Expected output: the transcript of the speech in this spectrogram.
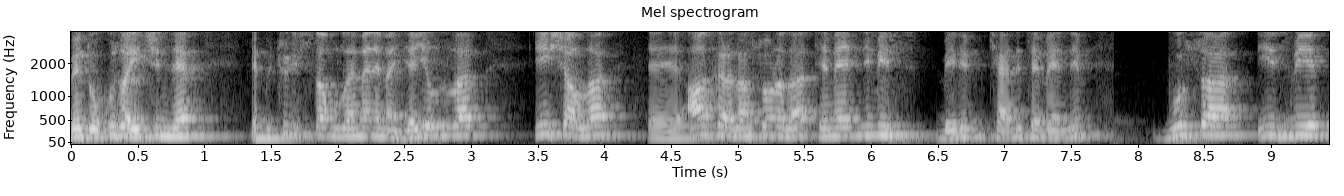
ve 9 ay içinde e, bütün İstanbul'a hemen hemen yayıldılar. İnşallah e, Ankara'dan sonra da temennimiz benim kendi temennim Bursa, İzmir,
